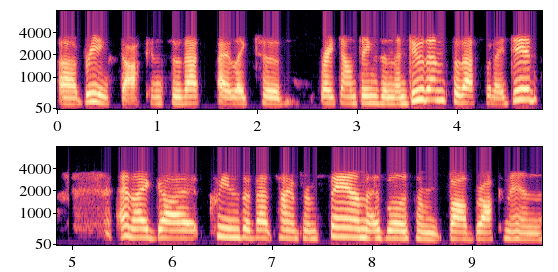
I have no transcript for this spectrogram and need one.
uh, breeding stock. And so that's, I like to write down things and then do them. So that's what I did. And I got queens at that time from Sam as well as from Bob Brachmann,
